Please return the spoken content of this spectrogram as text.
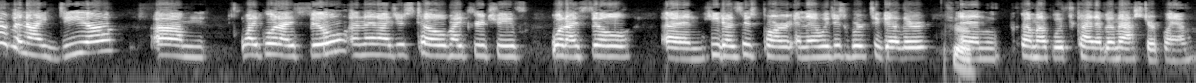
have an idea, um, like what I feel, and then I just tell my crew chief what I feel, and he does his part, and then we just work together Sure. and come up with kind of a master plan.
